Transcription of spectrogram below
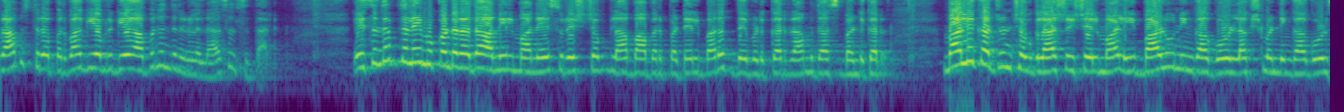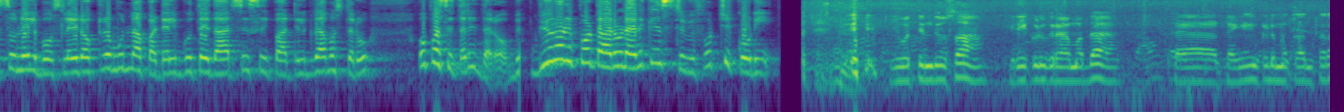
ಗ್ರಾಮಸ್ಥರ ಪರವಾಗಿ ಅವರಿಗೆ ಅಭಿನಂದನೆಗಳನ್ನು ಸಲ್ಲಿಸಿದ್ದಾರೆ. ಈ ಸಂದರ್ಭದಲ್ಲಿ ಮುಖಂಡರಾದ ಅನಿಲ್ ಮಾನೆ, ಸುರೇಶ್ ಚೌಗ್ಲಾ, ಬಾಬರ್ ಪಟೇಲ್, ಭರತ್ ದೇವಡ್ಕರ್, ರಾಮದಾಸ್ ಬಂಡ್ಕರ್ ಮಲ್ಲಿಕಾರ್ಜುನ್ ಚೌಗ್ಲಾ, ಶ್ರೀಶೈಲ್ ಮಾಳಿ, ಬಾಳು ನಿಂಗಾಗೋಳ್, ಲಕ್ಷ್ಮಣ್ ನಿಂಗಾಗೋಳ್, ಸುನಿಲ್ ಭೋಸ್ಲೆ, ಡಾಕ್ಟರ್ ಮುನ್ನಾ ಪಟೇಲ್, ಗುತ್ತೇದಾರ್, ಸಿಸಿ ಪಾಟೀಲ್ ಗ್ರಾಮಸ್ಥರು ಉಪಸ್ಥಿತರಿದ್ದರು. Bureau report, Arun, NKS TV four Chikkodi. ಇವತ್ತಿನ ದಿವಸ ಹಿರೇಕುಡಿ ಗ್ರಾಮದ ತೆಂಗಿನಕಡಿ ತೆಂಗಿನ ಕಡೆ ಮುಖಾಂತರ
